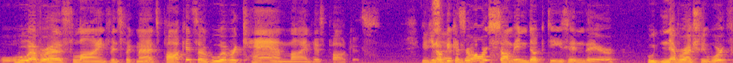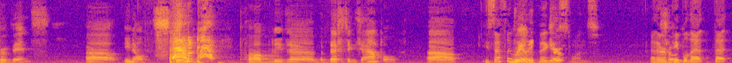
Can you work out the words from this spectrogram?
whoever has lined Vince McMahon's pockets or whoever can line his pockets. You know, because there are some inductees in there who'd never actually worked for Vince. Uh, you know, Sting, probably the the best example. Uh, He's definitely one of the biggest ones. And there are So- people that that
